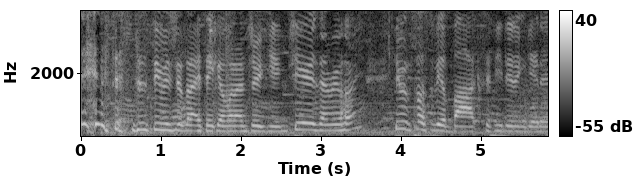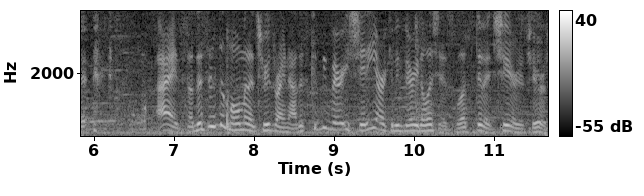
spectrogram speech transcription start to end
That's the stupid shit that I think of when I'm drinking. Cheers, everyone. He was supposed to be a box if you didn't get it. All right, so this is the moment of truth right now. This could be very shitty or it could be very delicious. But let's do it. Cheers. Cheers.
